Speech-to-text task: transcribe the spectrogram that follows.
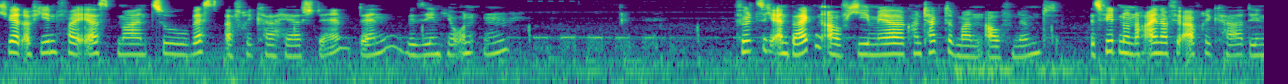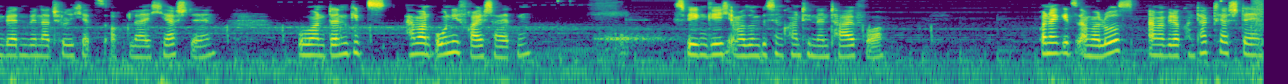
Ich werde auf jeden Fall erstmal zu Westafrika herstellen, denn wir sehen hier unten, füllt sich ein Balken auf, je mehr Kontakte man aufnimmt. Es fehlt nur noch einer für Afrika, den werden wir natürlich jetzt auch gleich herstellen. Und dann gibt's, kann man Boni freischalten. Deswegen gehe ich immer so ein bisschen kontinental vor. Und dann geht's einmal los, einmal wieder Kontakt herstellen.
